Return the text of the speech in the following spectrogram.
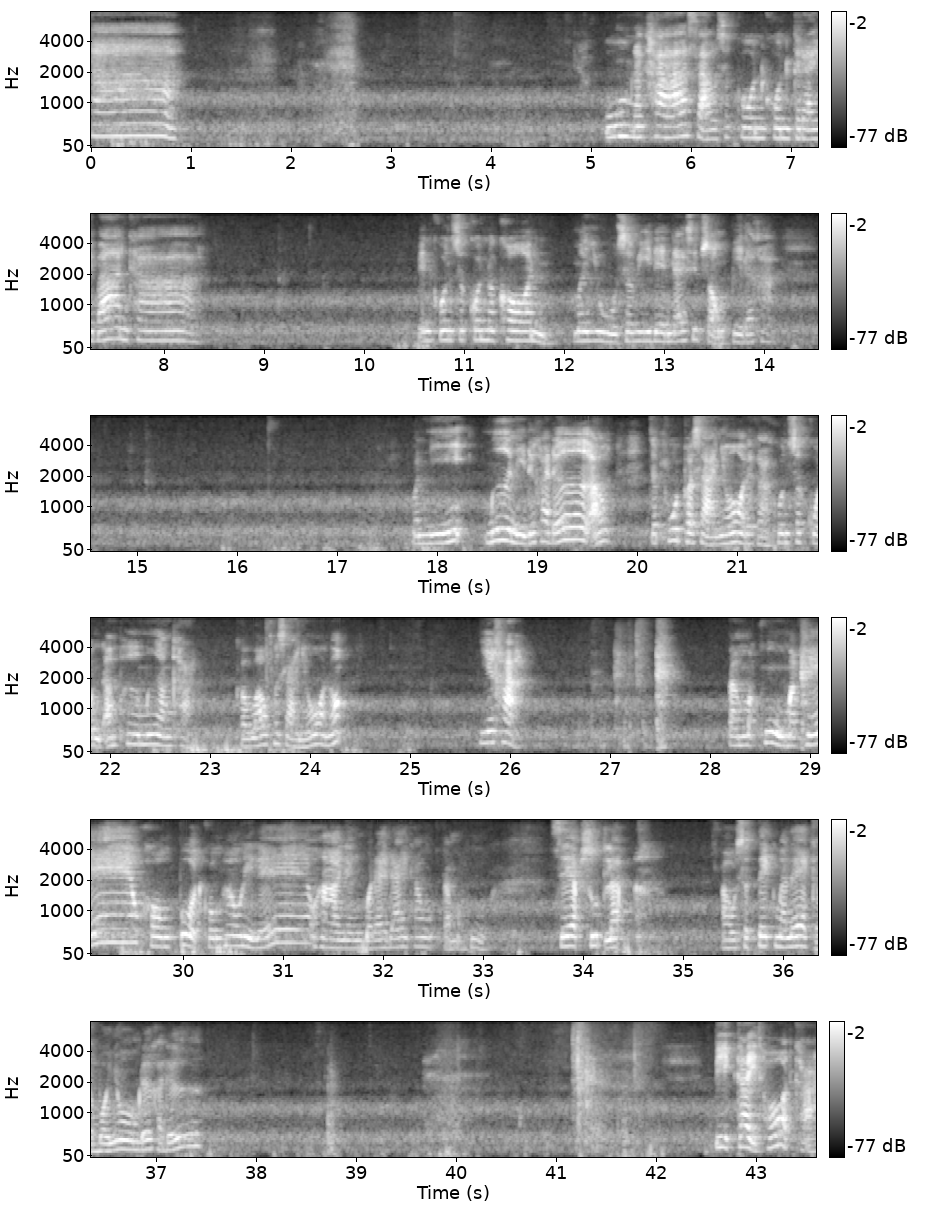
ค่ะ อุ้มนะคะ สาวสกลคนไกลบ้านค่ะ เป็นคนสกลนครมาอยู่สวีเดนได้ 12 ปีแล้วค่ะ วันนี้มือนี้เด้อค่ะเด้อเอาจะพูดภาษาย่อเลยค่ะ คนสกลอำเภอเมืองค่ะก็ว้าภาษาย่อเนาะนี่ค่ะ ตำมักหูมักแห้วของโปรดของเฮานี่แล้วหายังบ่ได้ได้เท่าตำมักหูแซ่บสุดละ เอาสเต็กมาแลกกับบ่โยมเด้อค่ะเด้อปีกไก่ทอดค่ะ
